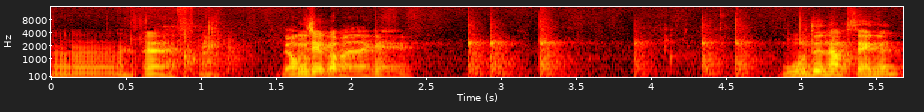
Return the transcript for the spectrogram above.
어, 예. 명제가 만약에 모든 학생은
